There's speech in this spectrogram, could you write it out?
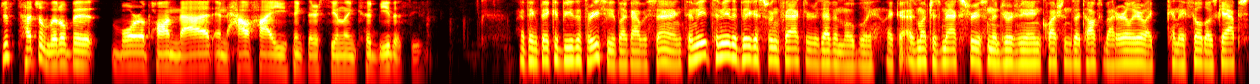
Just touch a little bit more upon that and how high you think their ceiling could be this season. I think they could be the three seed, like I was saying. To me, to me, the biggest swing factor is Evan Mobley. Like as much as Max Strus and the Georges Niang questions I talked about earlier, like can they fill those gaps?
